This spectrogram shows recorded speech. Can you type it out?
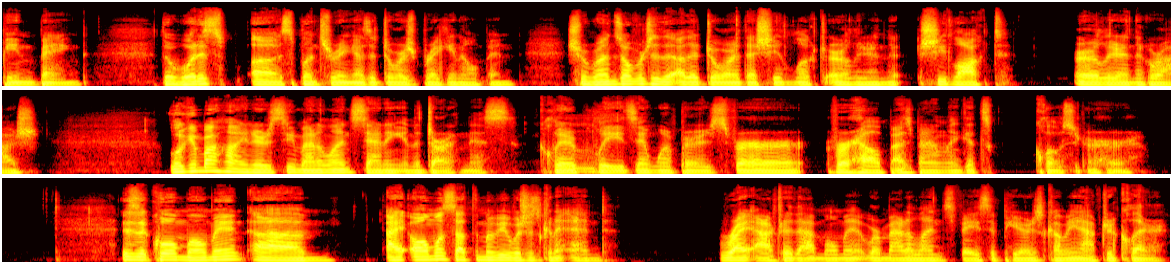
being banged. The wood is uh, splintering as the door is breaking open. She runs over to the other door that she looked earlier in the she locked earlier in the garage. Looking behind her to see Madeline standing in the darkness. Claire pleads and whimpers for her for help as Madeline gets closer to her. This is a cool moment. Um, I almost thought the movie was just going to end right after that moment where Madeline's face appears coming after Claire.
